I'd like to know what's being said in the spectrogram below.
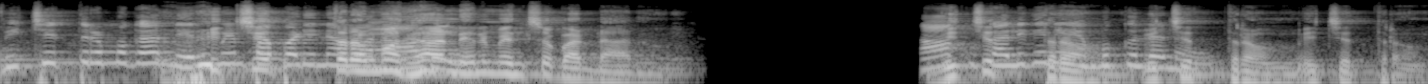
విచిత్రముగా విచిత్రముగా నిర్మించబడ్డాను విచిత్రం విచిత్రం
